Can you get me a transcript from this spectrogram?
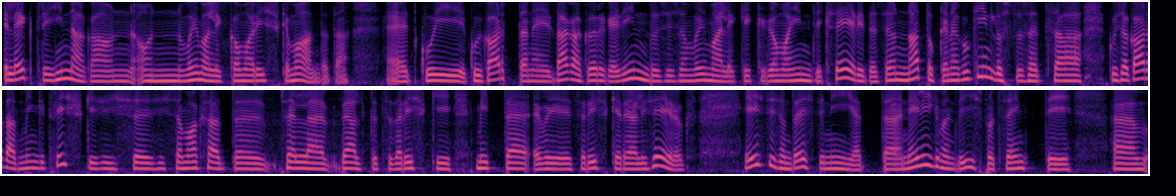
elektri hinnaga on, on võimalik oma riske maandada. et kui, kui karta neid väga kõrgeid hindu, siis on võimalik ikkagi oma hind fikseerida, see on natuke nagu kindlustus, et sa, kui sa kardad mingit riski, siis, siis sa maksad äh, selle pealt, et seda riski mitte või see risk ei realiseeruks. Eestis on tõesti nii et, et nelikümmend viis protsenti ähm,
